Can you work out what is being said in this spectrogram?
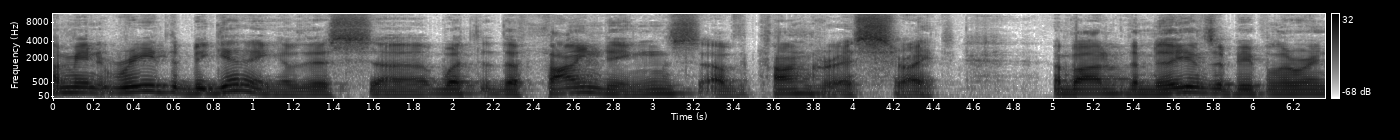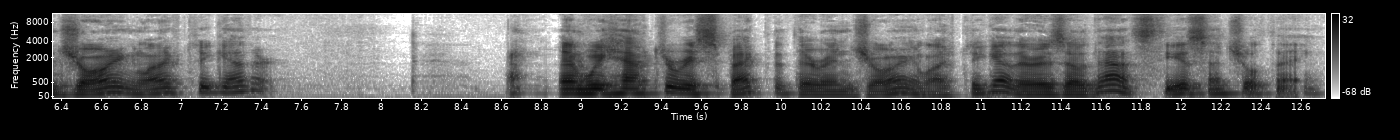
I mean, read the beginning of this, uh, what the findings of Congress, right, about the millions of people who are enjoying life together. And we have to respect that they're enjoying life together as though that's the essential thing,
